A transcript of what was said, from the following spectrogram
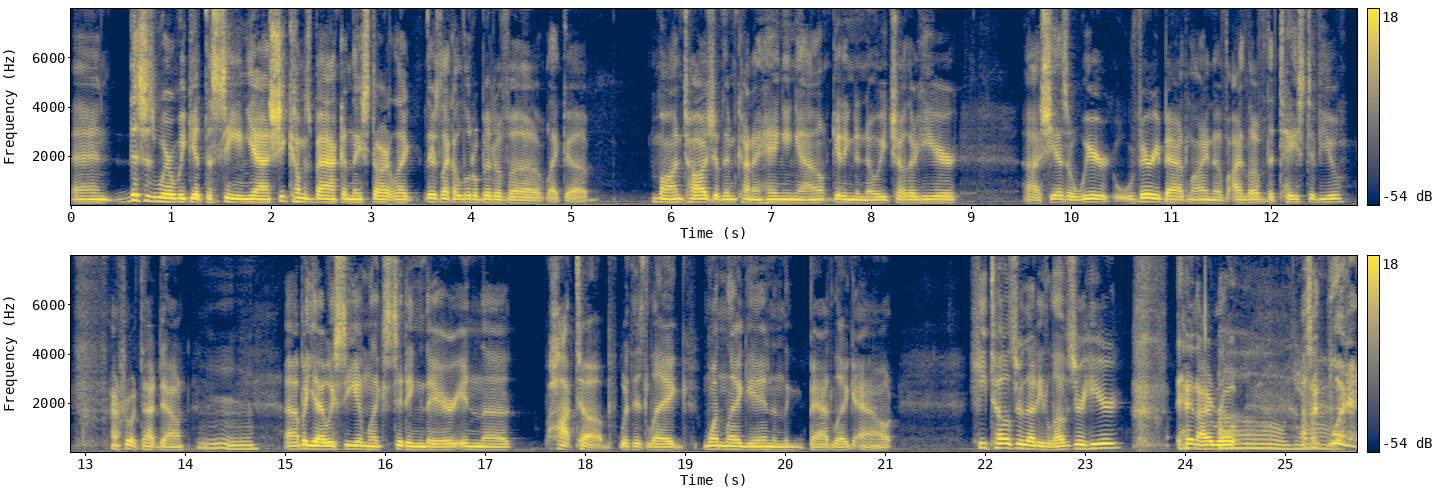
And this is where we get the scene. Yeah, she comes back and they start like there's like a little bit of a like a montage of them kind of hanging out, getting to know each other here. Uh, she has a weird, very bad line of "I love the taste of you." I wrote that down. Uh, but yeah, we see him like sitting there in the hot tub with his leg, one leg in and the bad leg out. He tells her that he loves her here, and I wrote, Oh, yeah. I was like, "What an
